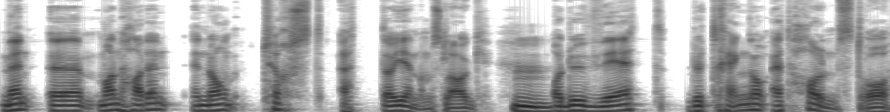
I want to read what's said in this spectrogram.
Men øh, man hadde en enorm tørst etter gjennomslag, og du vet du trenger et halmstrå.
